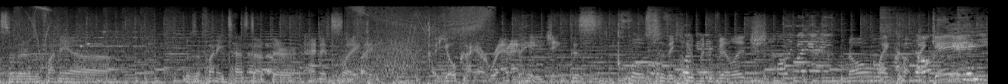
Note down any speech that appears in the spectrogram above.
So there's a funny uh there's a funny test out there and it's like a yokai are rampaging this close to the human village. No, my cu- my game.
